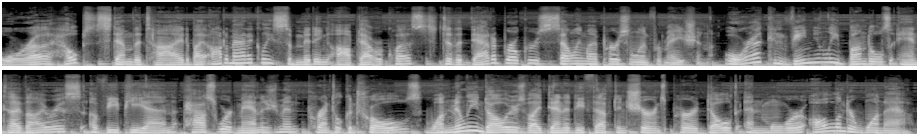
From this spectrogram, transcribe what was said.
Aura, helps stem the tide by automatically submitting opt-out requests to the data brokers selling my personal information. Aura conveniently bundles antivirus, a VPN, password management, parental controls, $1 million of identity theft insurance per adult, and more, all all under one app,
